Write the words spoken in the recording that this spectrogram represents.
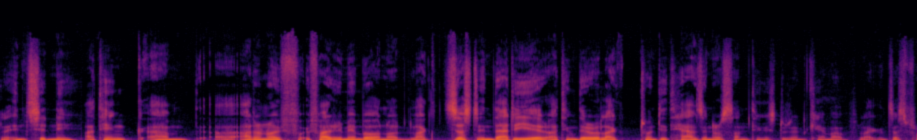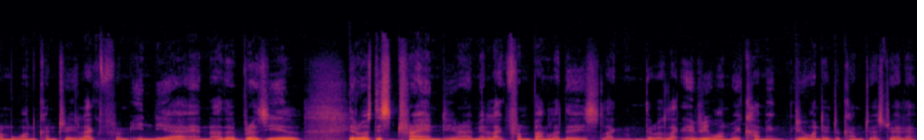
in Sydney. I think um, I don't know if if I remember or not. Like just in that year, I think there were like twenty thousand or something students came up, like just from one country, like from India and other Brazil. There was this trend, you know, I mean, like from Bangladesh, like there was like everyone were coming. Everyone wanted to come to Australia,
